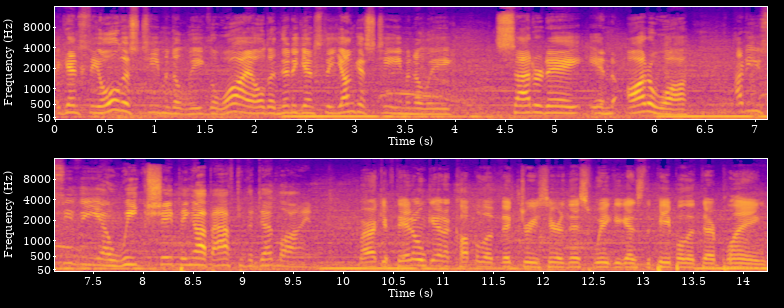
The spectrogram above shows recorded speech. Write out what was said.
against the oldest team in the league, the Wild, and then against the youngest team in the league, Saturday in Ottawa. How do you see the uh, week shaping up after the deadline? Mark, if they don't get a couple of victories here this week against the people that they're playing,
